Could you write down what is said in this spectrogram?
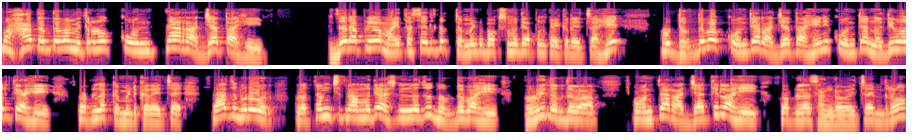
मग हा धबधबा मित्रांनो कोणत्या राज्यात आहे? जर आपल्याला माहीत असेल तर कमेंट बॉक्समध्ये आपण काय करायचं आहे? तो धबधबा कोणत्या राज्यात आहे आणि कोणत्या नदीवरती आहे? तो आपल्याला कमेंट करायचा आहे. त्याचबरोबर प्रथम चित्रामध्ये असलेला जो धबधबा आहे तोही धबधबा कोणत्या राज्यातील आहे? तो आपल्याला सांगावायचा आहे मित्रांनो.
